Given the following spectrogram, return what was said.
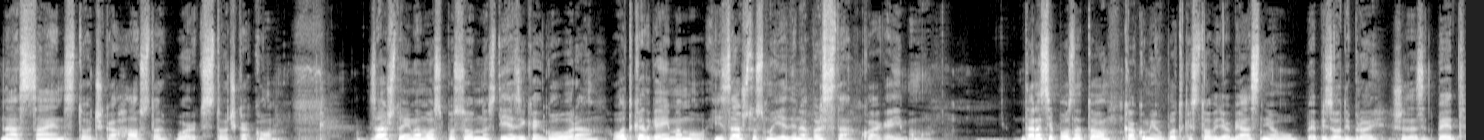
na science.howstuffworks.com. Zašto imamo sposobnost jezika i govora, otkad ga imamo i zašto smo jedina vrsta koja ga imamo? Danas je poznato, kako mi je u podcastu ovdje objasnio u epizodi broj 65,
